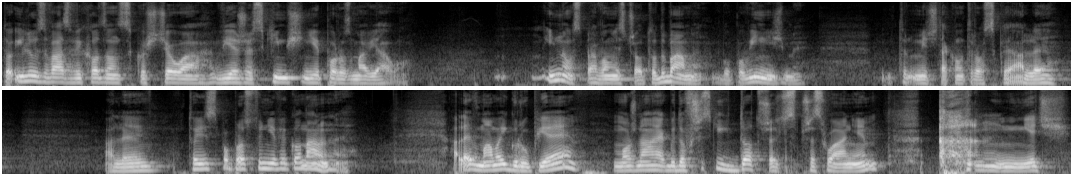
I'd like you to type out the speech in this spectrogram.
to ilu z Was wychodząc z kościoła wie, że z kimś nie porozmawiało? Inną sprawą jest, czy o to dbamy, bo powinniśmy mieć taką troskę, ale, ale to jest po prostu niewykonalne. Ale w małej grupie można jakby do wszystkich dotrzeć z przesłaniem, mieć,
